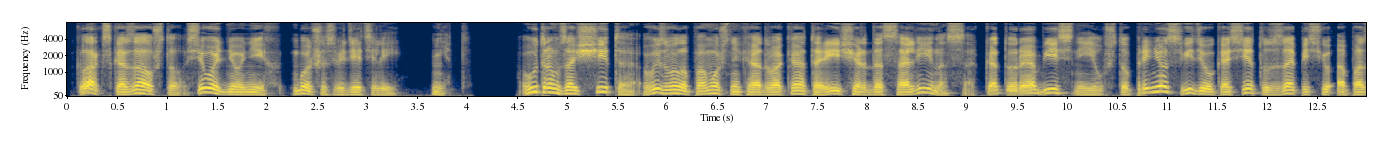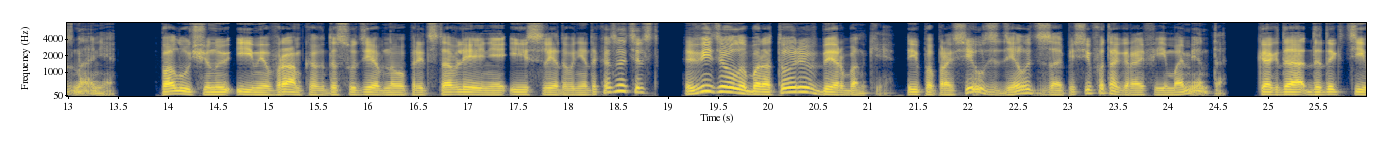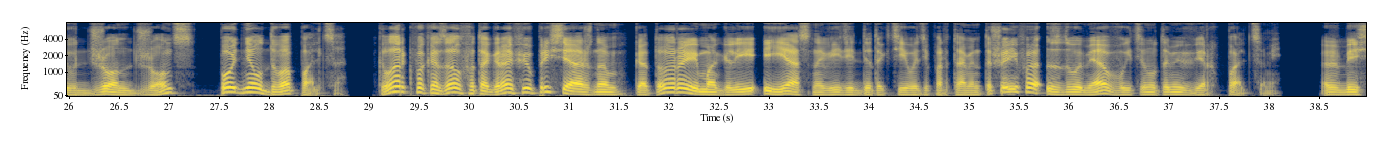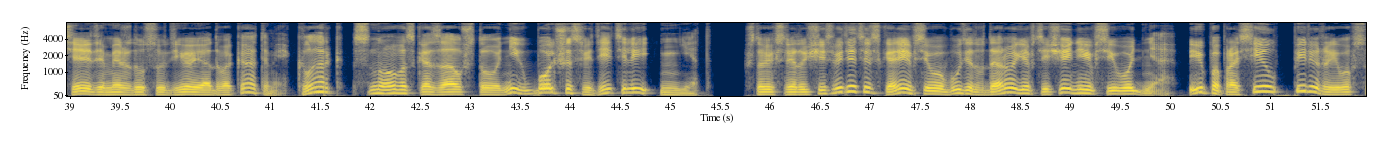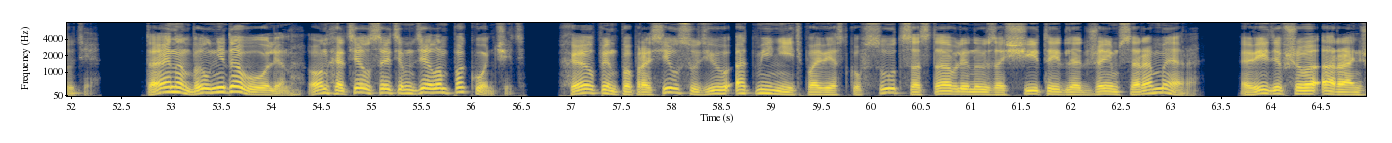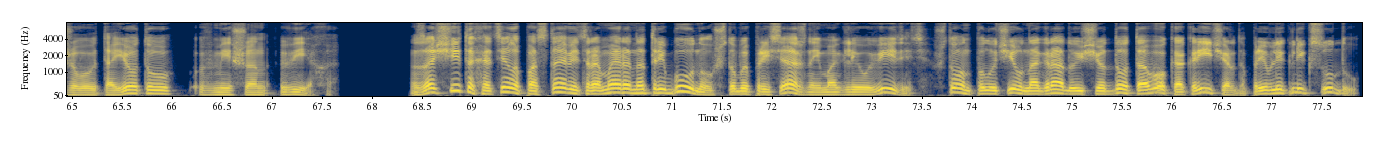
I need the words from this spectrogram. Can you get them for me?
Кларк сказал, что сегодня у них больше свидетелей нет. Утром защита вызвала помощника адвоката Ричарда Салиноса, который объяснил, что принес видеокассету с записью опознания, полученную ими в рамках досудебного представления и исследования доказательств, в видеолабораторию в Бербанке и попросил сделать записи фотографии момента, когда детектив Джон Джонс поднял два пальца. Кларк показал фотографию присяжным, которые могли ясно видеть детектива департамента шерифа с двумя вытянутыми вверх пальцами. В беседе между судьей и адвокатами Кларк снова сказал, что у них больше свидетелей нет, что их следующий свидетель, скорее всего, будет в дороге в течение всего дня, и попросил перерыва в суде. Тайнан был недоволен, он хотел с этим делом покончить. Хелпин попросил судью отменить повестку в суд, составленную защитой для Джеймса Ромера, видевшего оранжевую «Тойоту» в Мишан Веха. Защита хотела поставить Ромера на трибуну, чтобы присяжные могли увидеть, что он получил награду еще до того, как Ричарда привлекли к суду.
